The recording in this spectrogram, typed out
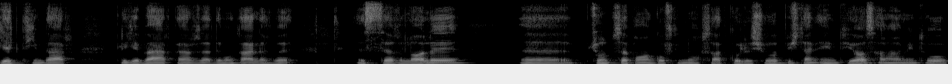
یک تیم در لیگ برتر زده متعلق به استقلال چون سپاهان گفتیم 900 گل شد بیشترین امتیاز هم همینطور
